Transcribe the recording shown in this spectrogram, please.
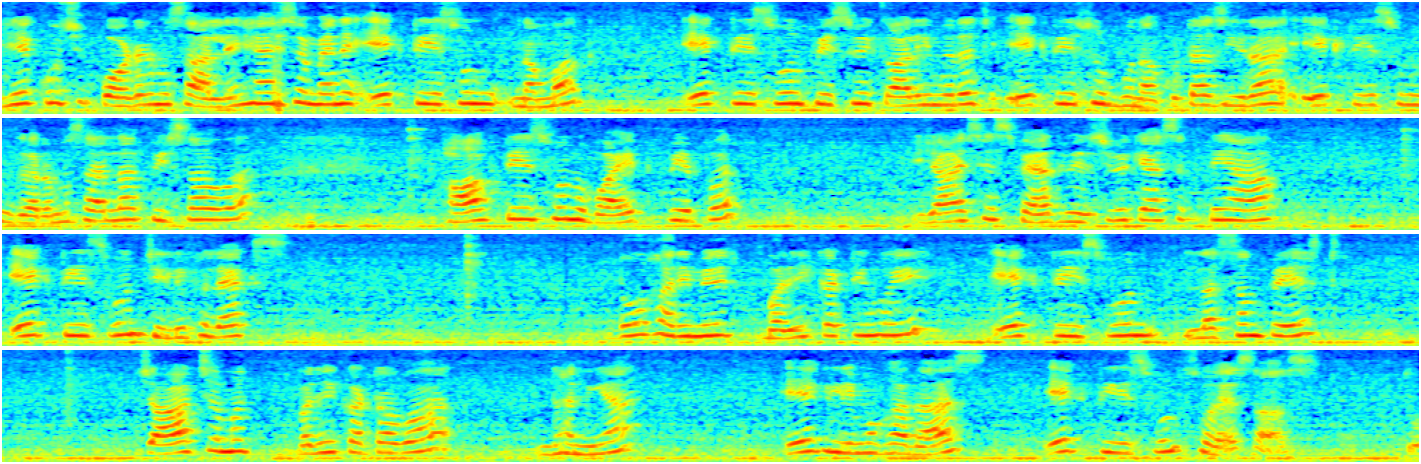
ये कुछ पाउडर मसाले हैं इसमें मैंने एक टीस्पून नमक, एक टीस्पून पिसी हुई काली मिर्च, एक टीस्पून भुना कुटा जीरा, एक टीस्पून गरम मसाला पिसा हुआ हाफ़ टी स्पून वाइट पेपर या इसे सफ़ेद मिर्च भी कह सकते हैं आप, एक टीस्पून चिली फ्लेक्स दो हरी मिर्च बड़ी कटी हुई, एक टीस्पून लहसुन पेस्ट, चार चम्मच बड़ी कटा हुआ धनिया, एक लीमू का रस, एक टीस्पून सोया सॉस। तो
